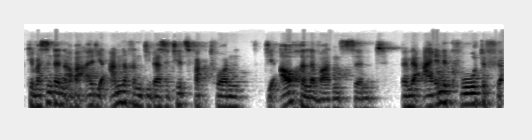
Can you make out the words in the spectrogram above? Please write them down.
okay, was sind denn aber all die anderen Diversitätsfaktoren, die auch relevant sind? Wenn wir eine Quote für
